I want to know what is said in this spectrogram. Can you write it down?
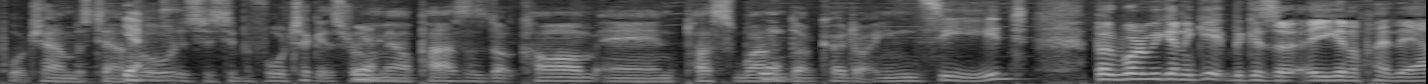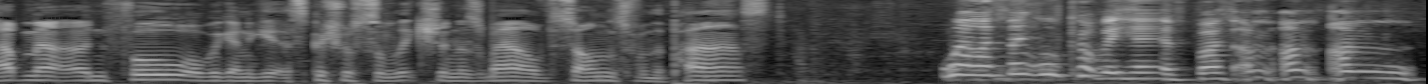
Port Chalmers Town yep. Hall. As you said before, tickets from yep. melparsons.com and plus1.co.nz. But what are we going to get? Because are you going to play the album out in full, or are we going to get a special selection as well of songs from the past? Well, I think we'll probably have both. I'm, I'm, I'm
